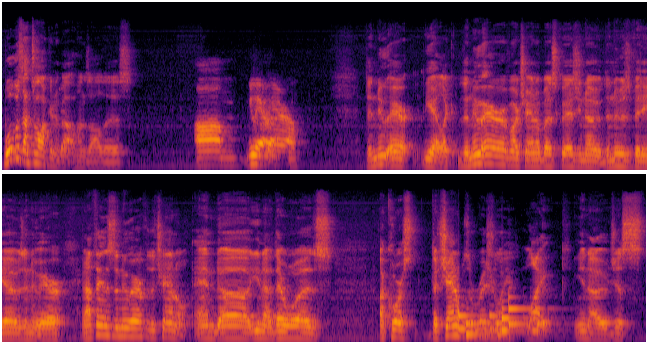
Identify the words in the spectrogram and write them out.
What was I talking about, Gonzalez? Um, New era. The new era, yeah, like the new era of our channel, basically, as you know, the newest video is a new era. And I think this is a new era for the channel. And, uh, you know, there was, of course, the channel was originally like, you know, just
